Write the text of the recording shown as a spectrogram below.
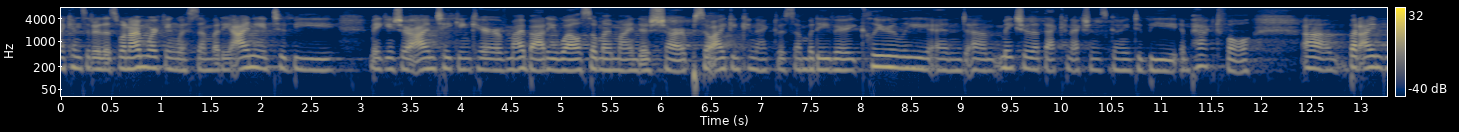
I consider this when I'm working with somebody, I need to be making sure I'm taking care of my body well so my mind is sharp, so I can connect with somebody very clearly and um, make sure that that connection is going to be impactful. Um, but I,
